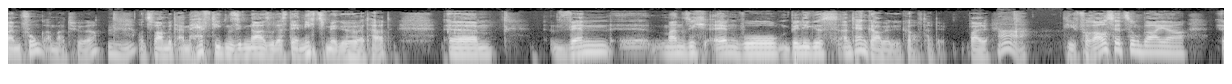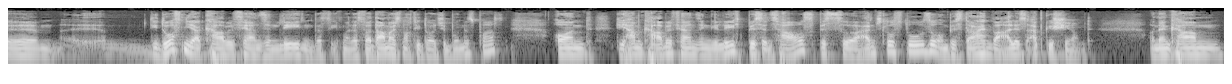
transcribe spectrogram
beim Funkamateur, mhm. und zwar mit einem heftigen Signal, so dass der nichts mehr gehört hat, ähm, wenn äh, man sich irgendwo ein billiges Antennenkabel gekauft hatte. Weil ah. die Voraussetzung war ja, ähm, äh, die durften ja Kabelfernsehen legen. Das, ich meine, das war damals noch die Deutsche Bundespost. Und die haben Kabelfernsehen gelegt bis ins Haus, bis zur Anschlussdose und bis dahin war alles abgeschirmt. Und dann kam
